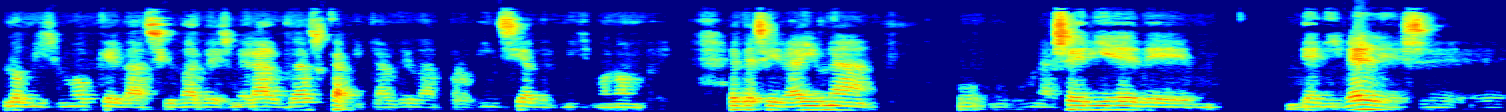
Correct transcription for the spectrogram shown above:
lo mismo que la ciudad de Esmeraldas, capital de la provincia del mismo nombre. Es decir, hay una, una serie de, de niveles eh,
